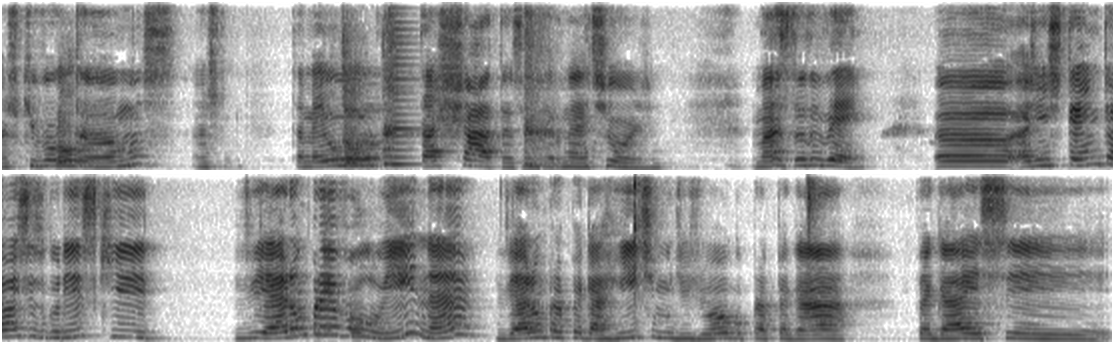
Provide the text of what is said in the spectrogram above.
Acho que voltamos. Acho que tá meio. Tô. Tá chata essa internet hoje. Mas tudo bem. Ah, a gente tem então esses guris que vieram pra evoluir, né? Vieram pra pegar ritmo de jogo, pra pegar pegar esse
